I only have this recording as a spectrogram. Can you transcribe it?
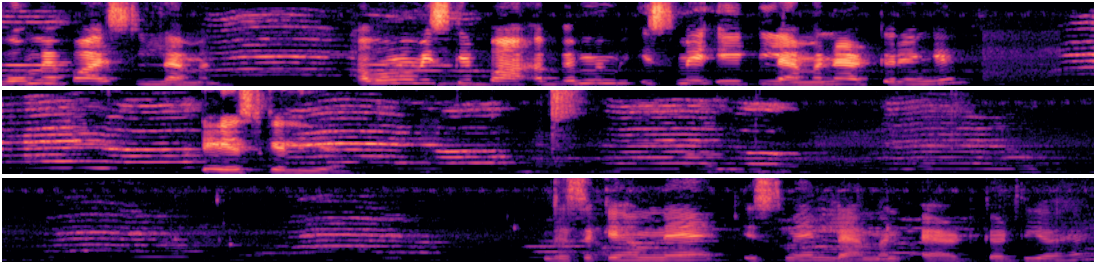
वो मेरे पास लेमन। अब हम इसके अब हम इसमें एक लेमन ऐड करेंगे, टेस्ट के लिए। जैसे कि हमने इसमें लेमन ऐड कर दिया है।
